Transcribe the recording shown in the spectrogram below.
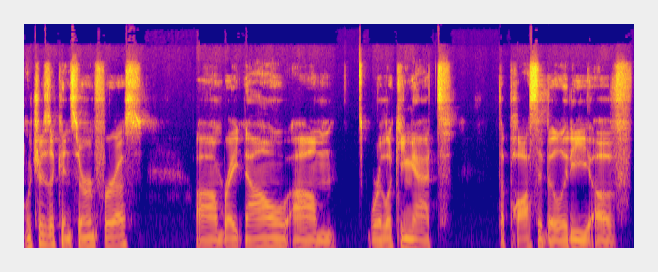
which is a concern for us. Um, right now, um, we're looking at the possibility of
